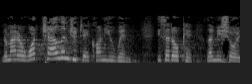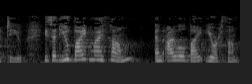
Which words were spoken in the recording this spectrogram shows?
No matter what challenge you take on, you win. He said, okay, let me show it to you. He said, you bite my thumb, and I will bite your thumb.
